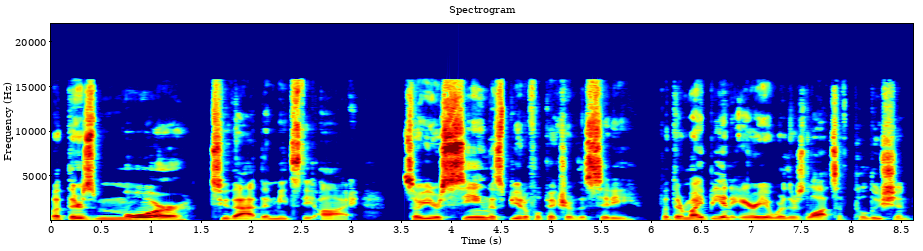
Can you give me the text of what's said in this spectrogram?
but there's more to that than meets the eye. So you're seeing this beautiful picture of the city, but there might be an area where there's lots of pollution.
